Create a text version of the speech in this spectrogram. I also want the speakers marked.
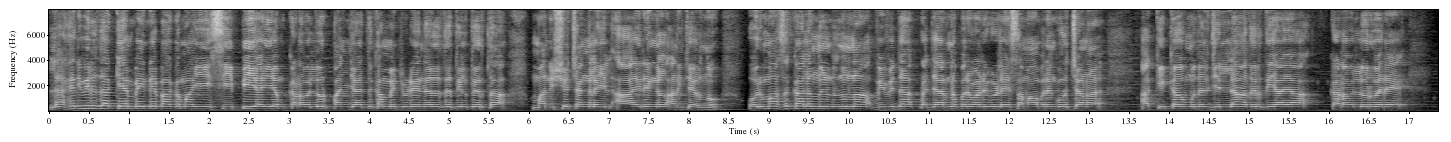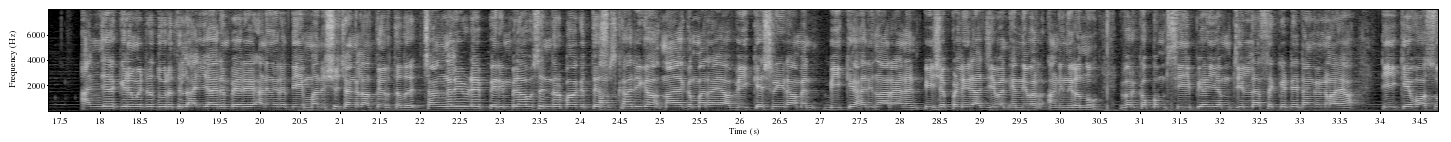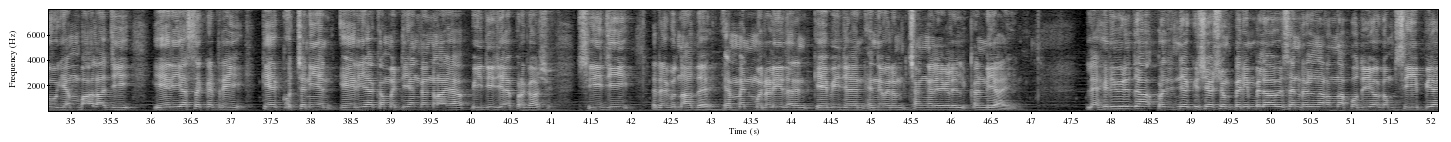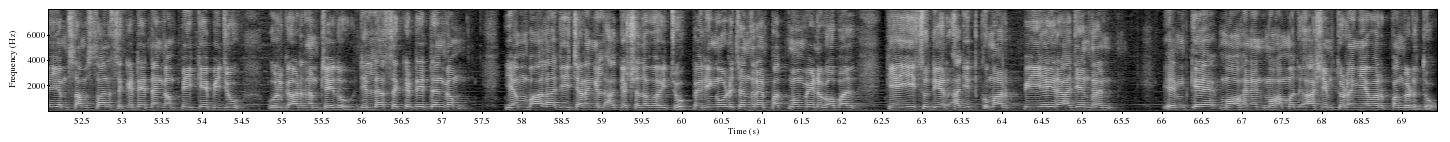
Speaker 1: ലഹരിവിരുദ്ധ ക്യാമ്പയിന്റെ ഭാഗമായി C P I M Kadavallur panchayat കമ്മിറ്റിയുടെ നേതൃത്വത്തിൽ തീർത്ത മനുഷ്യച്ചങ്ങലയിൽ ആയിരങ്ങൾ അണിചേർന്നു. ഒരു മാസക്കാലം നീണ്ടുനിന്ന വിവിധ പ്രചാരണ പരിപാടികളുടെ സമാപനം കുറിച്ചാണ് അക്കിക്കാവ് മുതൽ ജില്ലാ അതിർത്തിയായ കടവല്ലൂർ വരെ അഞ്ചര കിലോമീറ്റർ ദൂരത്തിൽ അയ്യായിരം പേരെ അണിനിരത്തി മനുഷ്യ ചങ്ങല തീർത്തത്. ചങ്ങലയുടെ പെരുമ്പിലാവ് സെന്റർ ഭാഗത്ത് സാംസ്കാരിക നായകന്മാരായ V K Sreeraman B K Harinarayanan Peeshappilly Rajeevan എന്നിവർ അണിനിരന്നു. ഇവർക്കൊപ്പം സി ജില്ലാ സെക്രട്ടേറിയറ്റ് അംഗങ്ങളായ T K Vasu M Balaji area secretary K Kochaniyan area committee അംഗങ്ങളായ P G Jayaprakash C G Raghunath M N Muraleedharan K V Jayan എന്നിവരും ചങ്ങലകളിൽ കണ്ണിയായി. ലഹരിവിരുദ്ധ പ്രതിജ്ഞയ്ക്ക് ശേഷം പെരിമ്പലാവ് സെന്ററിൽ നടന്ന പൊതുയോഗം സി പി ഐ എം സംസ്ഥാന സെക്രട്ടേറിയറ്റ് അംഗം പി കെ ബിജു ഉദ്ഘാടനം ചെയ്തു. ജില്ലാ സെക്രട്ടേറിയറ്റ് അംഗം എം ബാലാജി ചടങ്ങിൽ അധ്യക്ഷത വഹിച്ചു. Peringode Chandran Padmam Venugopal K E Sudheer Ajith Kumar P I Rajendran M K Mohanan Muhammad Ashim തുടങ്ങിയവർ പങ്കെടുത്തു.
